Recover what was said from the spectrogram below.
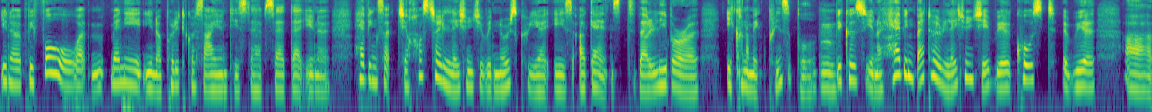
you know, before what m- many you know political scientists have said that you know having such a hostile relationship with North Korea is against the liberal economic principle because you know having better relationship will cost will. Uh,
